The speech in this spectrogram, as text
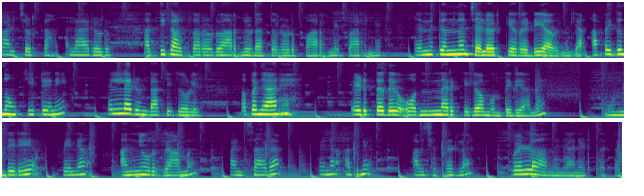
കാണിച്ചു കൊടുക്കാം. എല്ലാവരോടും അധികം ആൾക്കാരോടും അറിഞ്ഞിടാത്തവരോട് പറഞ്ഞ് പറഞ്ഞ് എന്നിട്ടൊന്നും ചിലർക്ക് റെഡി ആവുന്നില്ല. അപ്പം ഇത് നോക്കിയിട്ട് ഇനി എല്ലാവരും ഉണ്ടാക്കിക്കോളി. അപ്പം ഞാൻ എടുത്തത് ഒന്നര കിലോ മുന്തിരിയാണ്. മുന്തിരി പിന്നെ അഞ്ഞൂറ് ഗ്രാം പഞ്ചസാര പിന്നെ അതിന് ആവശ്യത്തിനുള്ള വെള്ളമാണ് ഞാൻ എടുത്തിട്ടോ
